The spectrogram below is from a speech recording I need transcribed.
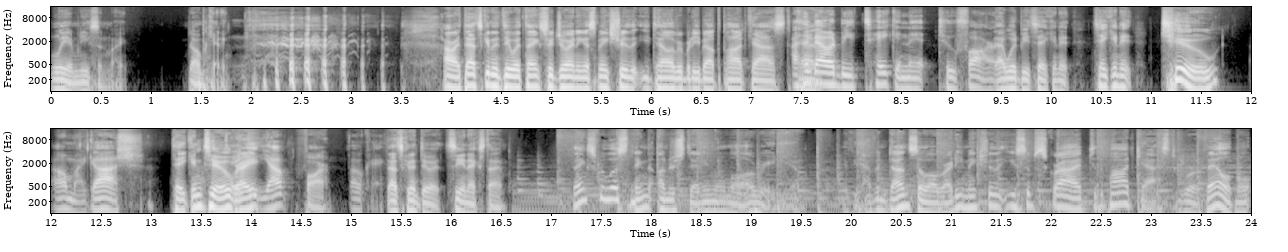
Liam Neeson might. No, I'm kidding. All right, that's going to do it. Thanks for joining us. Make sure that you tell everybody about the podcast. I think that would be taking it too far. that would be taking it taking it too, oh my gosh. taken to Take it- right Yep. far. Okay. That's going to do it. See you next time. Thanks for listening to Understanding the Law Radio. If you haven't done so already, make sure that you subscribe to the podcast. We're available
